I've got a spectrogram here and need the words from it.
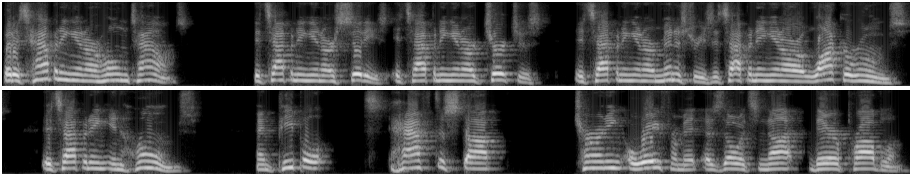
But it's happening in our hometowns. It's happening in our cities. It's happening in our churches. It's happening in our ministries. It's happening in our locker rooms. It's happening in homes. And people have to stop turning away from it as though it's not their problem.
